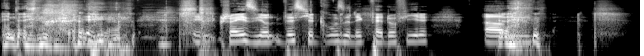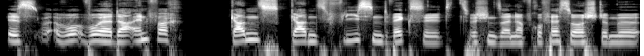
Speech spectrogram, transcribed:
In, in, ja. in Crazy und ein bisschen gruselig pädophil. Ähm, ist, wo, wo er da einfach ganz, ganz fließend wechselt zwischen seiner Professorstimme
